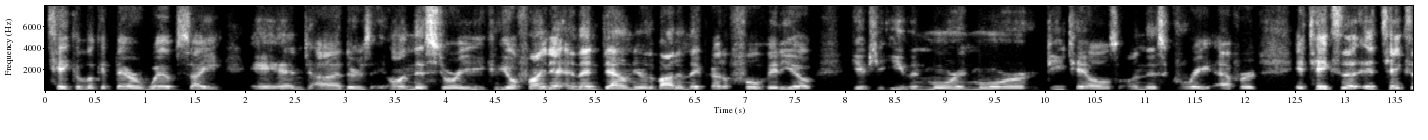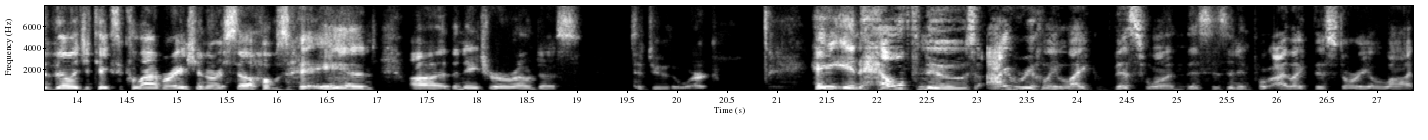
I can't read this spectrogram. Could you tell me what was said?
Take a look at their website, and uh, there's on this story you'll find it. And then down near the bottom, they've got a full video gives you even more and more details on this great effort. It takes a it takes a village. It takes a collaboration ourselves and uh, the nature around us to do the work. Hey, in health news, I really like this one. This is an important. I like this story a lot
